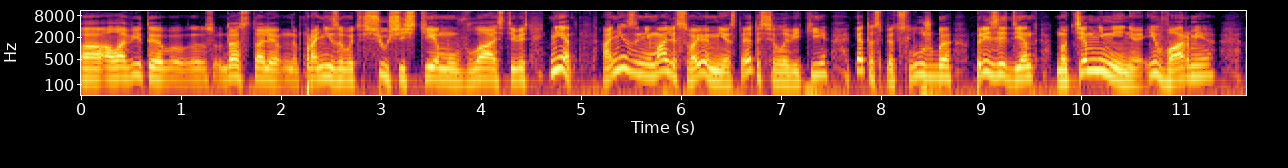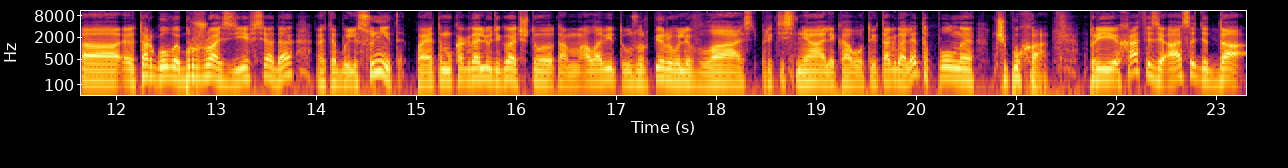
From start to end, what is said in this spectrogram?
э, алавиты, э, да, стали пронизывать всю систему власти, весь. Нет, они занимали свое место, это силовики, это спецслужбы, президент, но тем не менее и в армии, торговая буржуазия вся, да, это были сунниты, поэтому, когда люди говорят, что там алавиты узурпировали власть, притесняли кого-то и так далее, это полная чепуха. При Хафизе Асаде, да,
